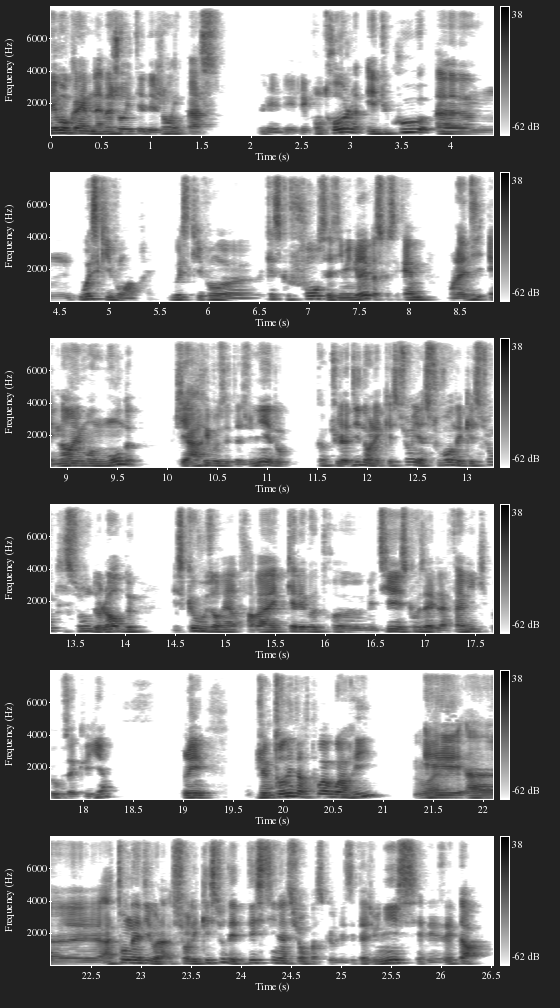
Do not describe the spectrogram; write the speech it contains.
Mais bon, quand même, la majorité des gens, ils passent les, les, contrôles. Et du coup, où est-ce qu'ils vont après? Où est-ce qu'ils vont Qu'est-ce que font ces immigrés? Parce que c'est quand même, on l'a dit, énormément de monde qui arrive aux États-Unis. Et donc, comme tu l'as dit, dans les questions, il y a souvent des questions qui sont de l'ordre de est-ce que vous aurez un travail? Quel est votre métier? Est-ce que vous avez de la famille qui peut vous accueillir? Et je vais me tourner vers toi, Wari. Et euh, à ton avis, voilà, sur les questions des destinations, parce que les États-Unis, c'est des États.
